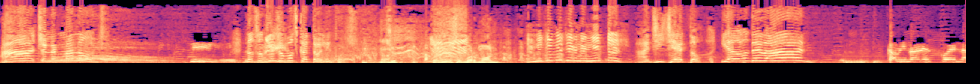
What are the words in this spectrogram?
Ah, son hermanos. Sí. Nosotros somos católicos. Bueno, yo soy mormón. También somos hermanitos. Ah, sí, cierto. ¿Y a dónde van? Camino a la escuela.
